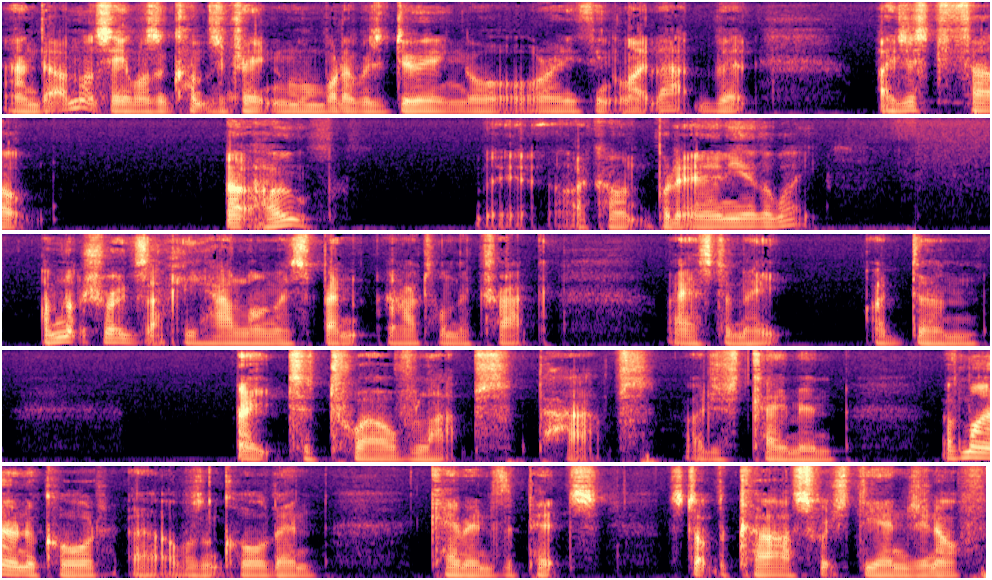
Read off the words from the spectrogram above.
And I'm not saying I wasn't concentrating on what I was doing or, or anything like that, but I just felt at home. I can't put it any other way. I'm not sure exactly how long I spent out on the track. I estimate I'd done 8 to 12 laps, perhaps. I just came in of my own accord. Uh, I wasn't called in. Came into the pits, stopped the car, switched the engine off,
